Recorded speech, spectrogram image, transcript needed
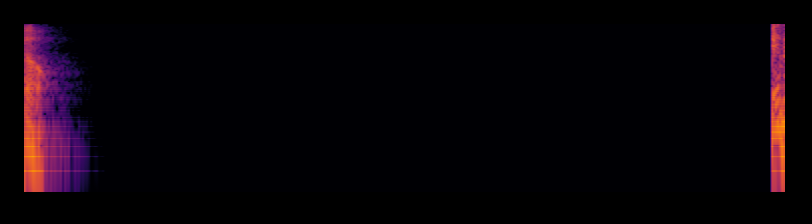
now.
